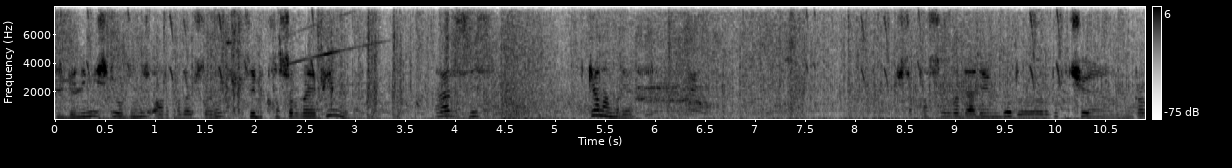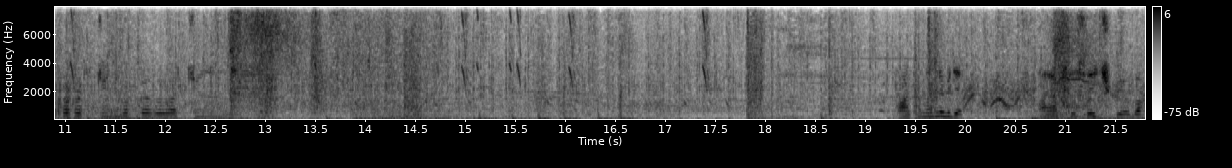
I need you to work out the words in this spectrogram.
Siz beni mi istiyordunuz arkadaşlarım? Size bir kasırga yapayım mı ben? Neredesiniz? Gel lan buraya. İşte kasırga dediğim budur. Bıçın. Gagagagçın. Gagagagçın. Arkamdan da bir de ayak sesleri çıkıyor bak.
